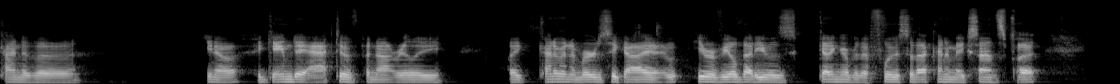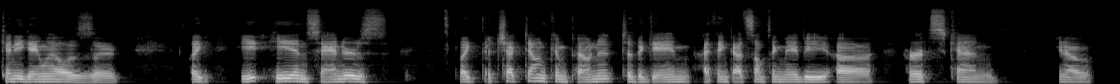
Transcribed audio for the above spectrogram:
kind of a you know a game day active, but not really like kind of an emergency guy. He revealed that he was getting over the flu, so that kind of makes sense. But Kenny Gainwell is a like he he and Sanders like the check down component to the game. I think that's something maybe uh, Hurts can you know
